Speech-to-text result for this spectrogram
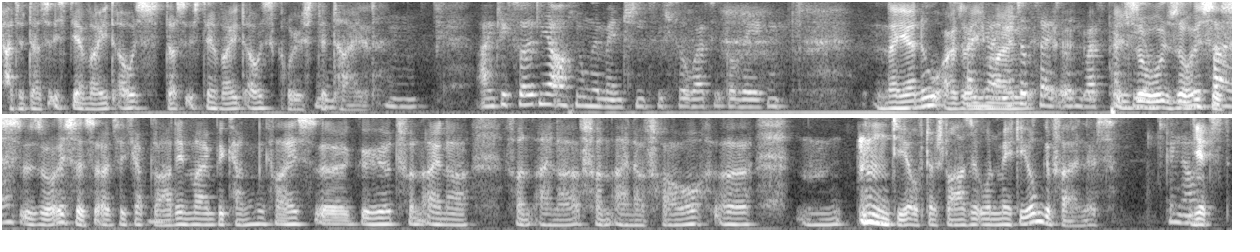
Also das ist der weitaus, das ist der weitaus größte mhm. Teil. Mhm. Eigentlich sollten ja auch junge Menschen sich sowas überlegen. Naja, nu, also ich ja meine, passieren. so, so ist es, so ist es. Also ich habe gerade in meinem Bekanntenkreis äh, gehört von einer, von einer, von einer Frau, äh, die auf der Straße ohnmächtig umgefallen ist. Genau. Jetzt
